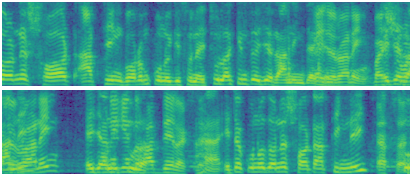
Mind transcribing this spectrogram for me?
ধরনের শর্ট আর্থিং গরম কোনো কিছু নেই। চুলা কিন্তু এই যে রানিং এই দেখেন যে রানিং এই যে রানিং এই যে আমি চুলা। হাত দিয়ে রাখছি হ্যাঁ এটা কোনো ধরনের শর্ট আর্থিং নেই। আচ্ছা। তো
